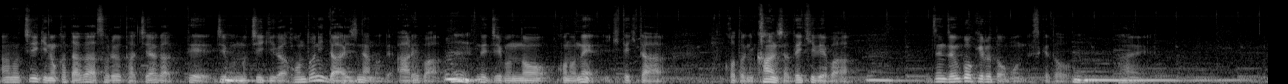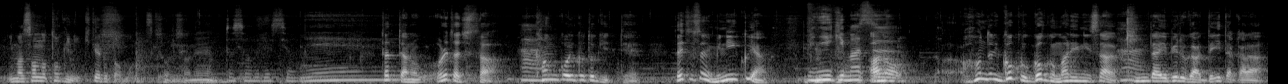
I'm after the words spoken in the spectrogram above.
あの地域の方がそれを立ち上がって自分の地域が本当に大事なのであれば、うん。で自分のこのね生きてきたことに感謝できればうん。全然動けると思うんですけど、うん。はい、今その時に来てると思うんですけどね。そうですよね。本当そうですよね。だってあの俺たちさ、はい。観光行く時って大体それ見に行くやん。見に行きます。あの本当にごくごくまれにさ、はい。近代ビルができたから、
